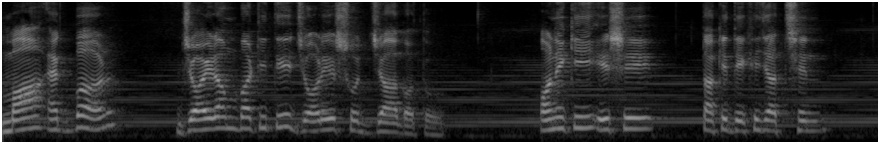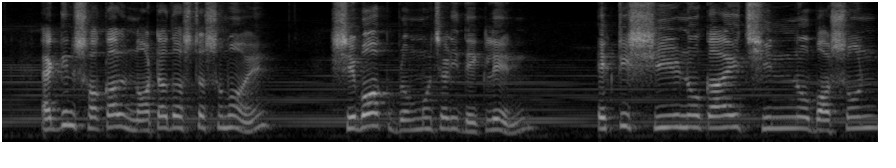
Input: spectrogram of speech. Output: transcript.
মা একবার জয়রামবাটিতে জ্বরে শয্যাগত। অনেকেই এসে তাকে দেখে যাচ্ছেন। একদিন সকাল নটা দশটার সময় সেবক ব্রহ্মচারী দেখলেন, একটি শীর্ণকায় ছিন্ন বসন,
